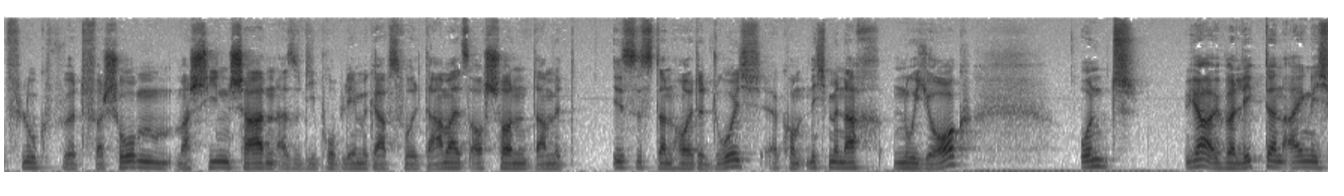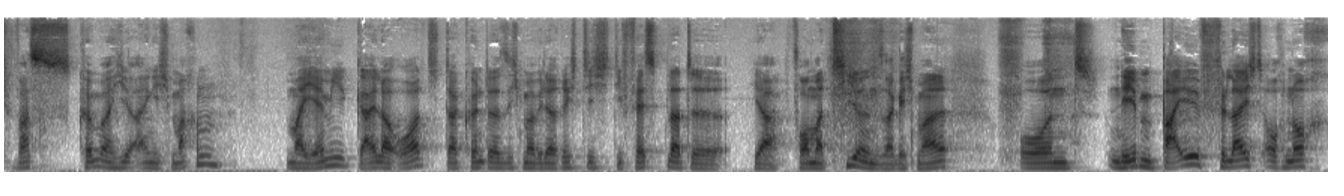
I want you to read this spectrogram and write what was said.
Flug wird verschoben, Maschinenschaden, also die Probleme gab es wohl damals auch schon, damit ist es dann heute durch. Er kommt nicht mehr nach New York und ja, überlegt dann eigentlich, was können wir hier eigentlich machen? Miami, geiler Ort, da könnte er sich mal wieder richtig die Festplatte ja, formatieren, sag ich mal. Und nebenbei vielleicht auch noch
